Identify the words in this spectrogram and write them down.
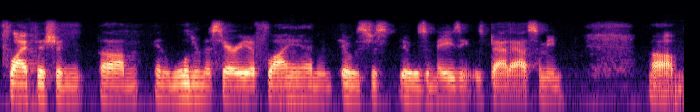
fly fishing um, in a wilderness area, fly in, and it was just it was amazing. It was badass. I mean, um,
